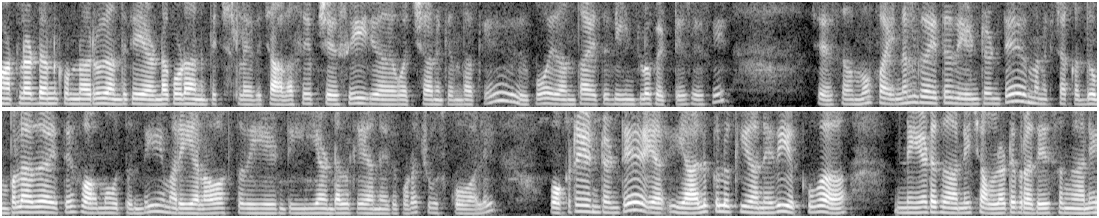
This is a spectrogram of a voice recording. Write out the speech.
మాట్లాడడానికి ఉన్నారు. అందుకే ఎండ కూడా అనిపించట్లేదు. చాలాసేపు చేసి వచ్చాను కిందకి. ఇదిగో ఇదంతా అయితే దీంట్లో పెట్టేసేసి చేసాము. ఫైనల్గా అయితే అది ఏంటంటే మనకి చక్క దుంపలాగా అయితే ఫామ్ అవుతుంది. మరి ఎలా వస్తుంది ఏంటి ఈ ఎండలకి అనేది కూడా చూసుకోవాలి. ఒకటి ఏంటంటే యాలకులకి అనేది ఎక్కువ నీడ కానీ చల్లటి ప్రదేశం కానీ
